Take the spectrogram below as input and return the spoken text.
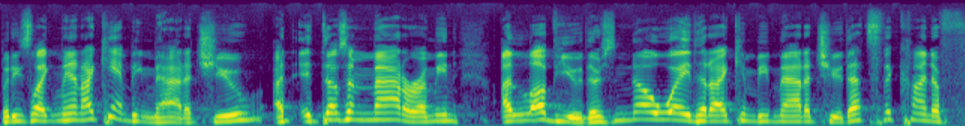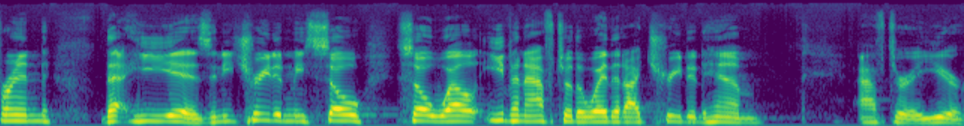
But he's like, man, I can't be mad at you. I, it doesn't matter. I mean, I love you. There's no way that I can be mad at you. That's the kind of friend that he is. And he treated me so, so well, even after the way that I treated him after a year.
